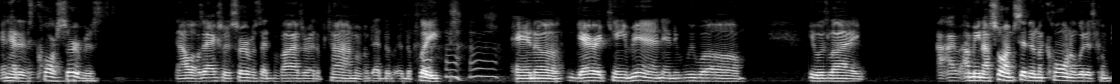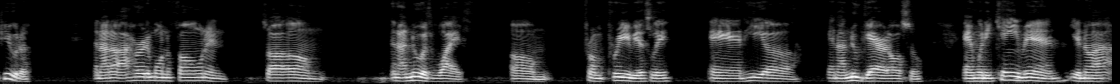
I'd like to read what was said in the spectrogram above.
and had his car serviced and I was actually a service advisor at the time at the, at the place. and uh, Garrett came in, and we were. Uh, he was like, I, I mean, I saw him sitting in the corner with his computer, and I I heard him on the phone, and so um, and I knew his wife, um, from previously, and he uh, and I knew Garrett also, and when he came in, you know, I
